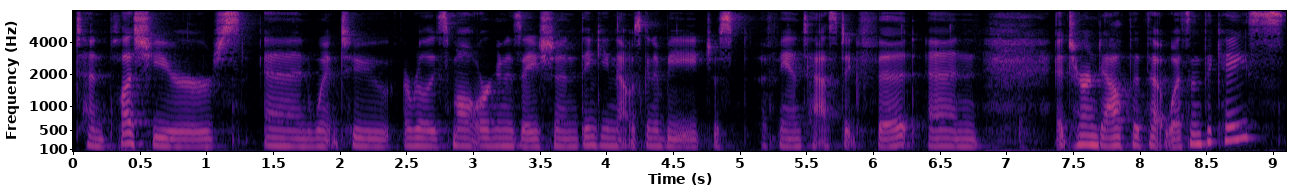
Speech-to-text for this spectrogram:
10 plus years and went to a really small organization thinking that was going to be just a fantastic fit. And it turned out that that wasn't the case.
